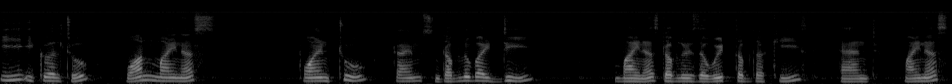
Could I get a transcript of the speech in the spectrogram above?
E equal to 1 minus 0.2 times W by D minus W is the width of the keys and minus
